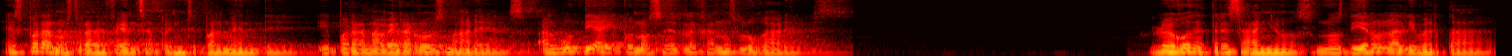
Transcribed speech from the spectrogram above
es para nuestra defensa principalmente y para navegar los mares algún día y conocer lejanos lugares. Luego de tres años nos dieron la libertad,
